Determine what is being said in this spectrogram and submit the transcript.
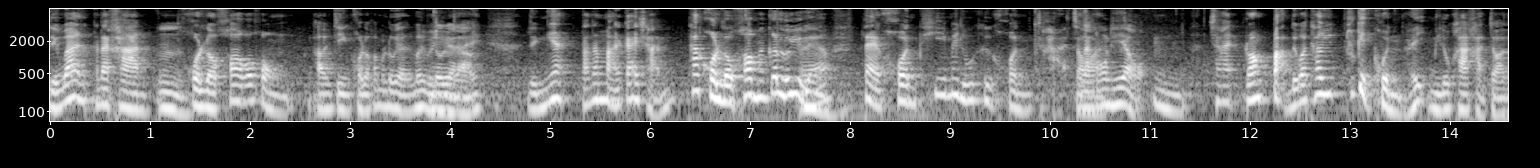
หรือว่าธนาคารอืมคนโลคอลก็คงเอาจริงคนโลคอลมันรู้อยู่แล้วว่ามันรู้ออยู่ยู่แล้ไหน วหรือเงี้ยตามน้ำมันใกล้ฉัน ถ้าคนโลคอลมันก็รู้อยู่แล้วอืมแต่คนที่ไม่รู้คือคนขาจรนักท่องเที่ยว อืมใช่ลองปรับดูว่าถ้าธุรกิจคุณเฮ้ยมีลูกค้าขาจร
